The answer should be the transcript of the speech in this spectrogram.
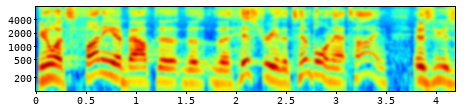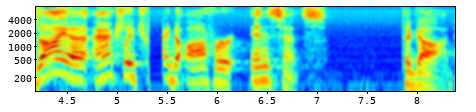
You know what's funny about the, the, the history of the temple in that time is Uzziah actually tried to offer incense to God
